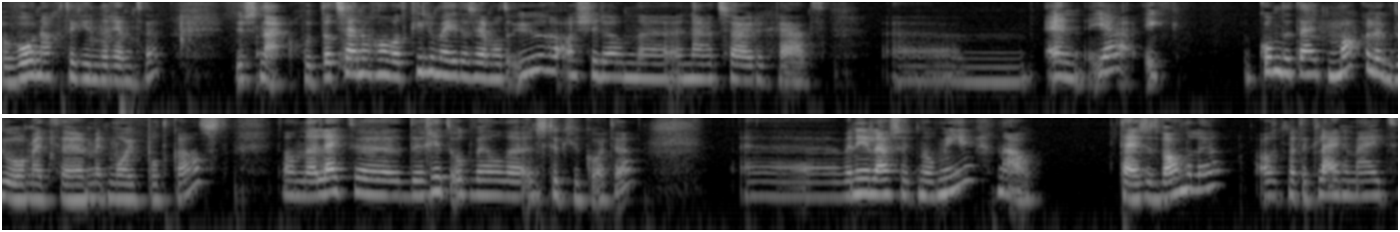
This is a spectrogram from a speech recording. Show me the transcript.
woonachtig in de Rente. Dus nou goed, dat zijn nogal wat kilometers en wat uren als je dan uh, naar het zuiden gaat. Um, en ja, ik kom de tijd makkelijk door met, met mooie podcast. Dan lijkt de, de rit ook wel een stukje korter. wanneer luister ik nog meer? Nou, tijdens het wandelen. Als ik met de kleine meid,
